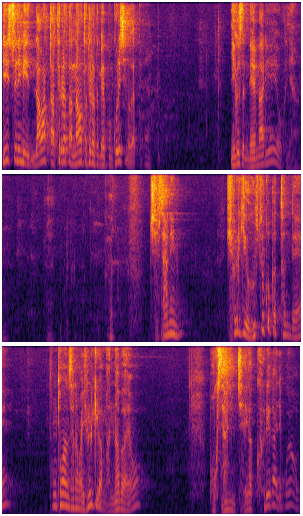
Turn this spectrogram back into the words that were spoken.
예수님이 나왔다 들어갔다 나왔다 들어갔다 몇 번 그러신 것 같아요 이것은 내 말이에요 그냥. 집사님 혈기 없을 것 같은데 통통한 사람은 혈기가 많나 봐요? 목사님 제가 그래 가지고요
